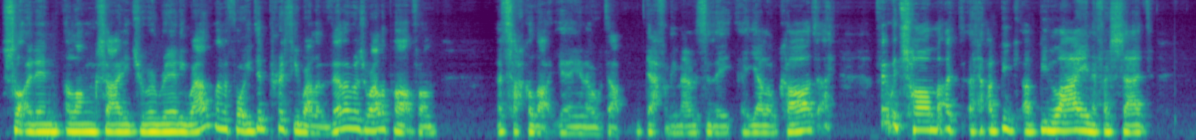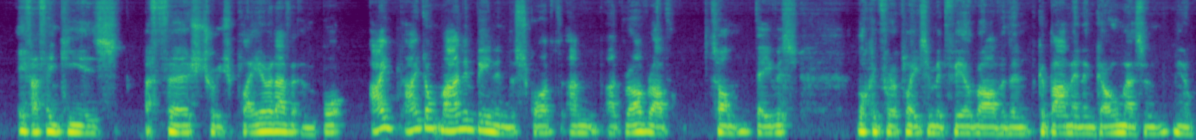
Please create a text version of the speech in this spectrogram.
slotted in alongside each other really well, and I thought he did pretty well at Villa as well, apart from a tackle that yeah, you know, that definitely merited a, a yellow card. I, I think with Tom, I, I'd be I'd be lying if I said if I think he is a first choice player at Everton, but I, I don't mind him being in the squad, and I'd rather have Tom Davies looking for a place in midfield rather than Gbamin and Gomes, and you know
